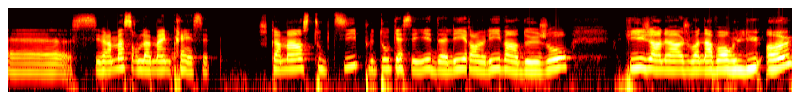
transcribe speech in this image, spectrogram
euh, c'est vraiment sur le même principe. Je commence tout petit plutôt qu'essayer de lire un livre en deux jours. Puis je vais en avoir lu un,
